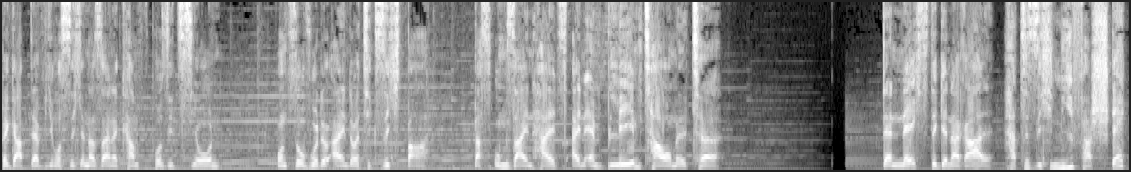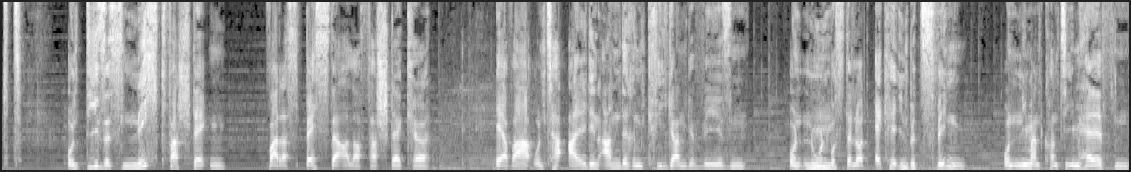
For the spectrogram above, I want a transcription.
begab der Virus sich in seine Kampfposition. Und so wurde eindeutig sichtbar, dass um seinen Hals ein Emblem taumelte. Der nächste General hatte sich nie versteckt. Und dieses Nicht-Verstecken war das beste aller Verstecke. Er war unter all den anderen Kriegern gewesen. Und nun musste Lord Ecke ihn bezwingen. Und niemand konnte ihm helfen.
